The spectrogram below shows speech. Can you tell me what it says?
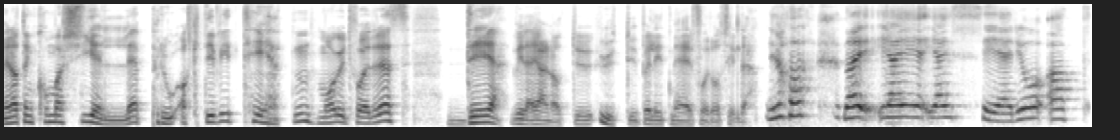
men at den kommersielle proaktiviteten må utfordres, det vil jeg gjerne at du utdyper litt mer for oss, Hilde. Ja, nei, jeg, jeg ser jo at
